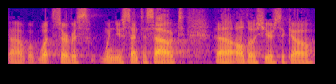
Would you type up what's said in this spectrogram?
uh, what service when you sent us out uh, all those years ago.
